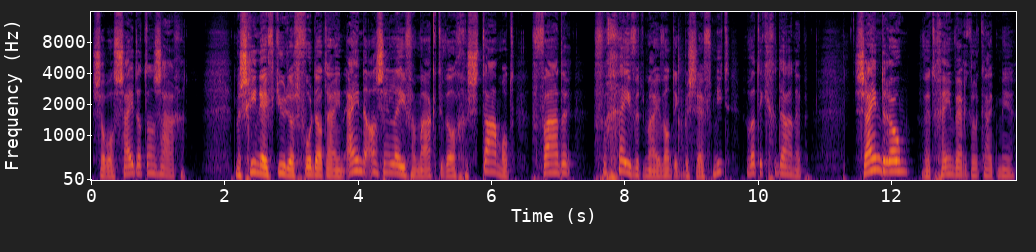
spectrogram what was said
zoals zij dat dan zagen. Misschien heeft Judas voordat hij een einde aan zijn leven maakte wel gestameld: Vader, vergeef het mij, want ik besef niet wat ik gedaan heb. Zijn droom werd geen werkelijkheid meer.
